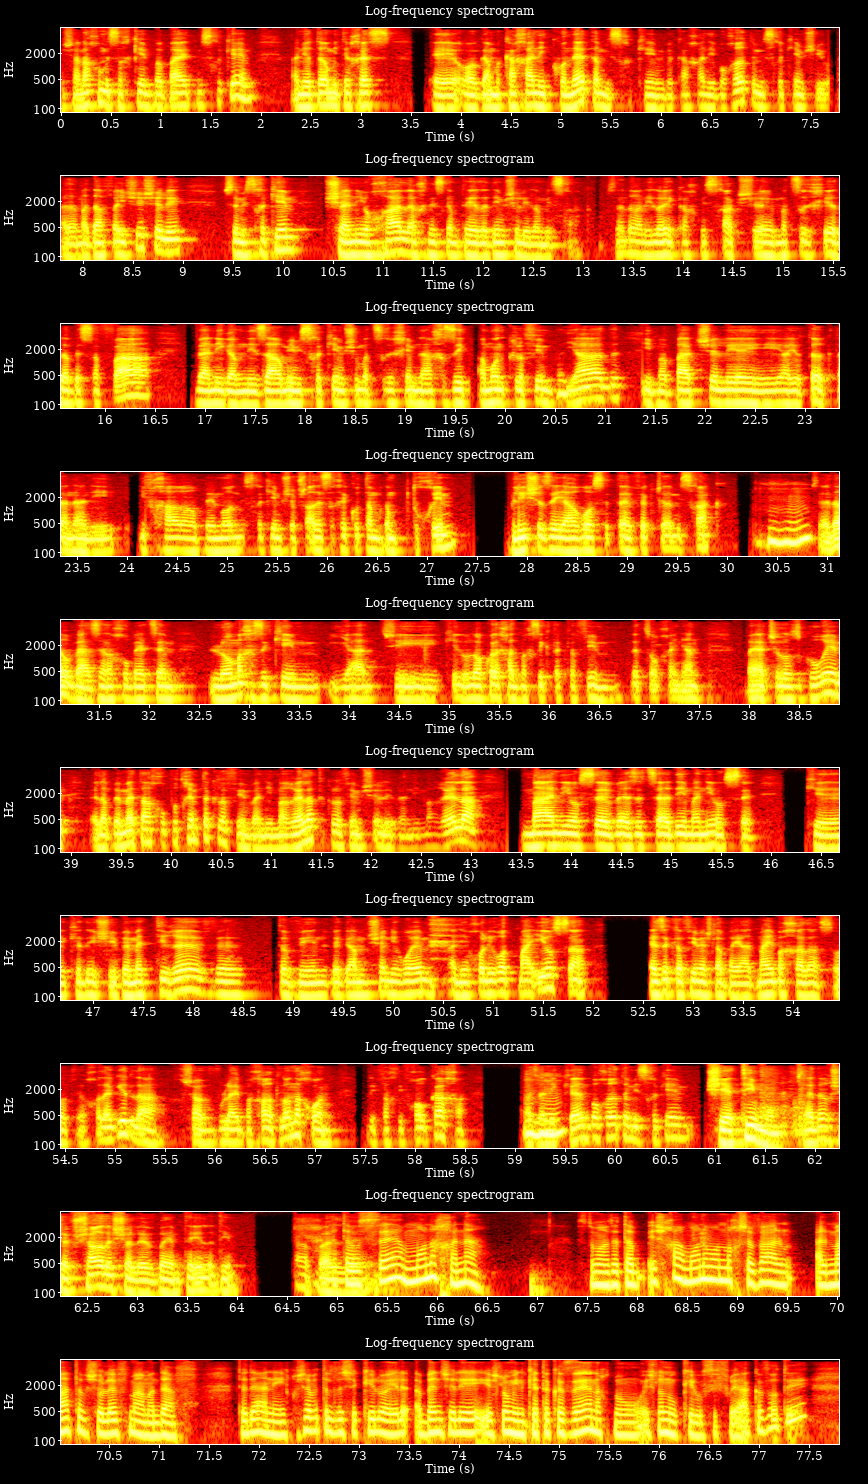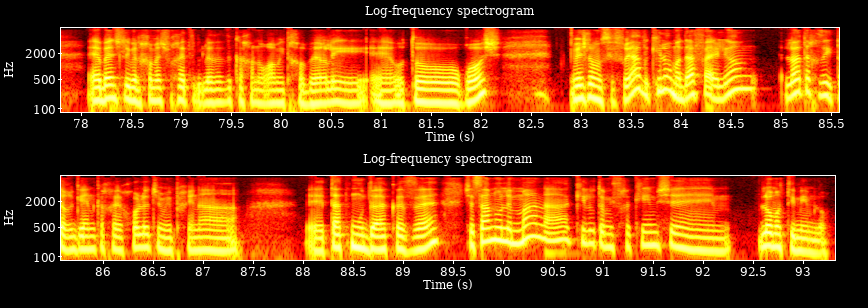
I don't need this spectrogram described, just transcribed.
כשאנחנו משחקים בבית משחקים, אני יותר מתייחס, אה, או גם ככה אני קונה את המשחקים, וככה אני בוחר את המשחקים שיהיו על המדף האישי שלי, שזה משחקים שאני אוכל להכניס גם את הילדים שלי למשחק. בסדר? אני לא אקח משחק שמצריך ידע בשפה, ואני גם נזהר ממשחקים שמצריכים להחזיק המון קלפים ביד. עם הבת שלי היותר קטנה אני אבחר הרבה מאוד משחקים שאפשר לשחק אותם גם פתוחים, בלי שזה יהרוס את האפקט של המשחק. Mm-hmm. בסדר? ואז אנחנו בעצם לא מחזיקים יד שהיא, כאילו לא כל אחד מחזיק את הקלפים לצורך העניין ביד שלו סגורים, אלא באמת אנחנו פותחים את הקלפים ואני מראה לה את הקלפים שלי ואני מראה לה מה אני עושה ואיזה צעדים אני עושה, כדי שהיא באמת תראה ותבין וגם שאני רואה, אני יכול לראות מה היא עושה, איזה קלפים יש לה ביד, מה היא בחרה לעשות, ויכול להגיד לה עכשיו אולי בחרת לא נכון, עדיף לך לבחור ככה. אז mm-hmm. אני כן בוחר את המשחקים שיתאימו, בסדר? שאפשר לשלב בהם את הילדים. אבל... אתה עושה המון הכנה. זאת אומרת, אתה, יש לך המון המון מחשבה על, על מה אתה שולף מהמדף. אתה יודע, אני חושבת על זה שכאילו הילד, הבן שלי יש לו מין קטע כזה, אנחנו, יש לנו כאילו ספרייה כזאתי. הבן שלי בן חמש וחצי, בגלל זה זה ככה נורא מתחבר לי אה, אותו ראש. ויש לנו ספרייה, וכאילו המדף העליון, לא יודעת איך זה יתארגן ככה, יכול להיות שמבחינה אה, תת מודע כזה, ששמנו למעלה כאילו את המשחקים שלא מתאימים לו.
